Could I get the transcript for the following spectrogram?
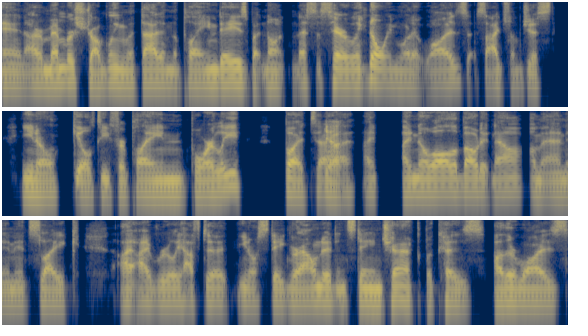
And I remember struggling with that in the playing days, but not necessarily knowing what it was, aside from just, you know, guilty for playing poorly. But uh, yeah. I, I know all about it now, man. And it's like, I, I really have to, you know, stay grounded and stay in check because otherwise,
